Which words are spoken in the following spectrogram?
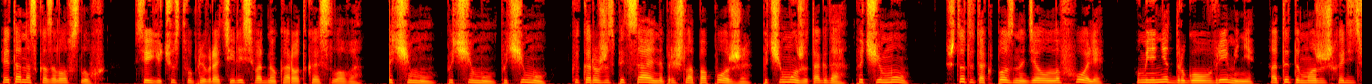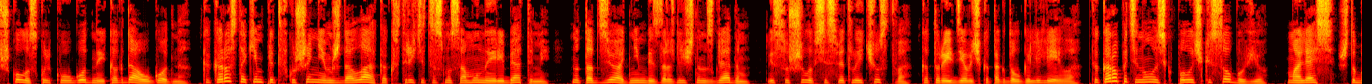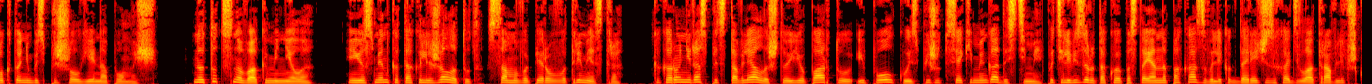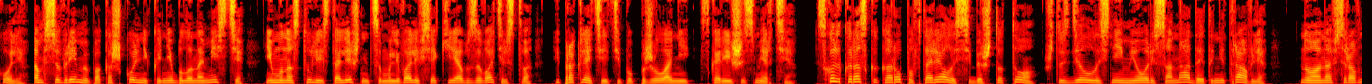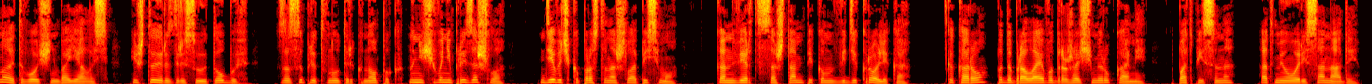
Это она сказала вслух. Все ее чувства превратились в одно короткое слово. «Почему? Почему? Почему? Кокоро же специально пришла попозже. Почему же тогда? Почему? Что ты так поздно делала в холле? У меня нет другого времени, а ты-то можешь ходить в школу сколько угодно и когда угодно». Кокоро с таким предвкушением ждала, как встретиться с Масамуной и ребятами, но Тадзё одним безразличным взглядом иссушила все светлые чувства, которые девочка так долго лелеяла. Кокоро потянулась к полочке с обувью, молясь, чтобы кто-нибудь пришел ей на помощь. Но тут снова окаменела. Ее сменка так и лежала тут с самого первого триместра. Кокоро не раз представляла, что ее парту и полку испишут всякими гадостями. По телевизору такое постоянно показывали, когда речь заходила о травле в школе. Там все время, пока школьника не было на месте, ему на стуле и столешнице малевали всякие обзывательства и проклятия типа пожеланий скорейшей смерти. Сколько раз Кокоро повторяла себе, что то, что сделала с ней Миори Санада, это не травля, но она все равно этого очень боялась. И что и разрисует обувь, засыплет внутрь кнопок, но ничего не произошло. Девочка просто нашла письмо. Конверт со штампиком в виде кролика. Кокоро подобрала его дрожащими руками. Подписано от Миори Санады.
